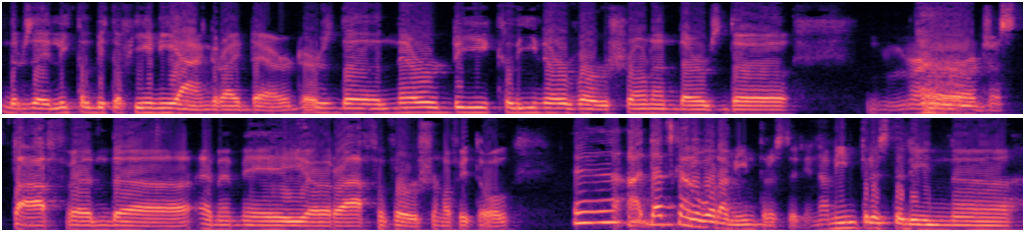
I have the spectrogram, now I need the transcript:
There's a little bit of yin yang right there. There's the nerdy, cleaner version, and there's the just tough and uh, MMA uh, rough version of it all. Uh, that's kind of what I'm interested in. I'm interested in uh,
